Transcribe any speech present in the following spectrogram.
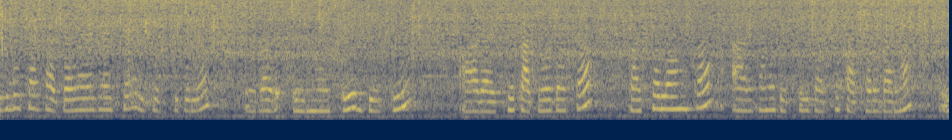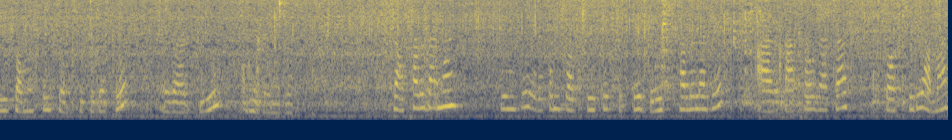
এগুলো সব ভাজা হয়ে গেছে, এই সবজিগুলো। এবার এর মধ্যে বেগুন আর আছে কাঁচুয়া ডাঁটা কাঁচা লঙ্কা আর এখানে দেখতেই পাচ্ছে কাঁঠালো দানা। এই সমস্ত সবজিগুলোকে এবার দিয়ে ভেজে নেব। কাঁঠাল দানা কিন্তু এরকম চচ্চড়িতে খেতে বেশ ভালো লাগে। আর কাঁঠাল ডাঁটা চচ্চড়ি আমার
